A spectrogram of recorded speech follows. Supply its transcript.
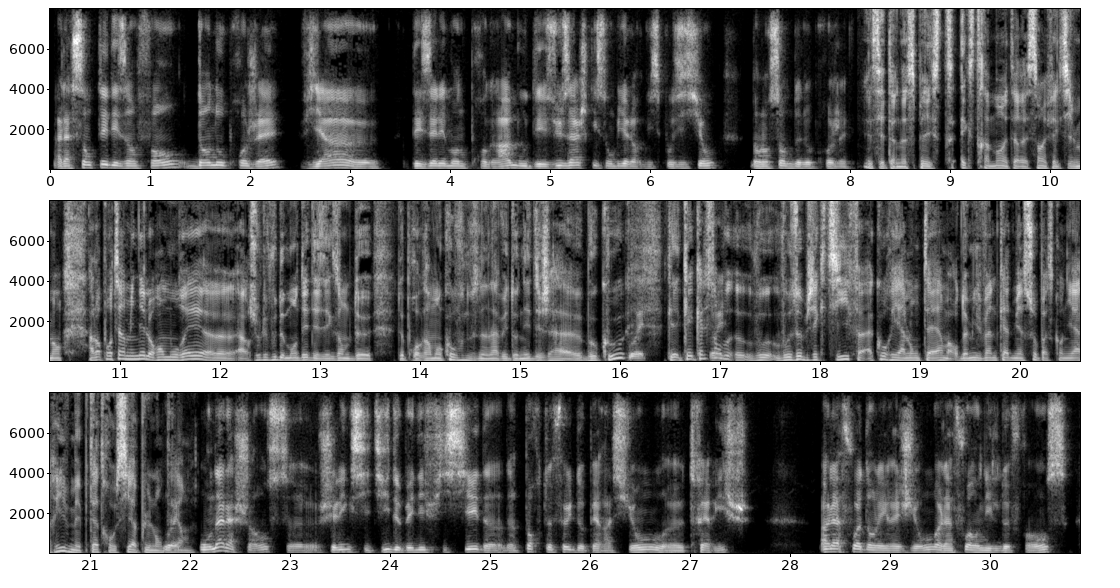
à la santé des enfants dans nos projets via euh, des éléments de programme ou des usages qui sont mis à leur disposition dans l'ensemble de nos projets. Et c'est un aspect extrêmement intéressant, effectivement. Alors pour terminer, Laurent Mouret, euh, alors je voulais vous demander des exemples de, de, programmes en cours. Vous nous en avez donné déjà euh, beaucoup. Oui. quels sont vos, vos, objectifs à court et à long terme? Alors 2024, bien sûr, parce qu'on y arrive, mais peut-être aussi à plus long terme. On a la chance euh, chez Link City de bénéficier d'un portefeuille d'opérations très riche, à la fois dans les régions, à la fois en Île-de-France.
